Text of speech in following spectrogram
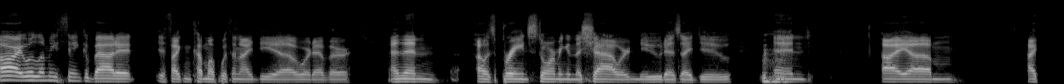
all right, well, let me think about it if I can come up with an idea or whatever. And then I was brainstorming in the shower, nude as I do. Mhm. And I, um, I,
